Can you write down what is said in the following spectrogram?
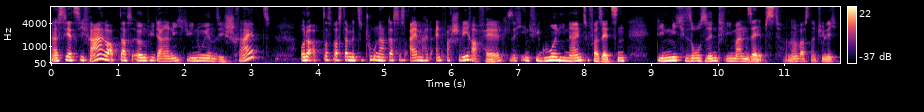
Das ist jetzt die Frage, ob das irgendwie daran liegt, wie Nguyen sie schreibt, oder ob das was damit zu tun hat, dass es einem halt einfach schwerer fällt, sich in Figuren hineinzuversetzen, die nicht so sind wie man selbst. Ne, was natürlich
